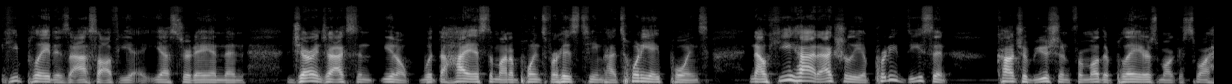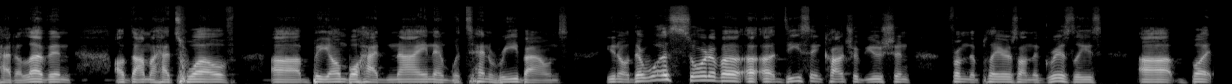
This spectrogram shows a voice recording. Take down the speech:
he played his ass off yesterday. And then Jaren Jackson, you know, with the highest amount of points for his team, had 28 points. Now, he had actually a pretty decent – contribution from other players. Marcus Smart had 11, Aldama had 12, uh, Biyombo had nine, and with 10 rebounds. You know, there was sort of a, a, a decent contribution from the players on the Grizzlies. Uh, but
